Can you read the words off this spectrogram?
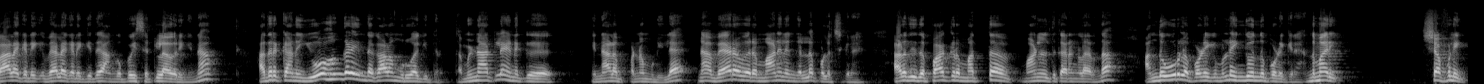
வேலை கிடைக்கு வேலை கிடைக்குது அங்கே போய் செட்டில் ஆகுறீங்கன்னா அதற்கான யோகங்களை இந்த காலம் உருவாக்கி தரும். தமிழ்நாட்டில் எனக்கு என்னால் பண்ண முடியல. நான் வேறு வேறு மாநிலங்களில் பொழைச்சிக்கிறேன். அல்லது இதை பார்க்குற மற்ற மாநிலத்துக்காரங்களாக இருந்தால் அந்த ஊரில் பிழைக்க முடியல இங்கே வந்து பிழைக்கிறேன். அந்த மாதிரி. ஷஃப்லிங்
